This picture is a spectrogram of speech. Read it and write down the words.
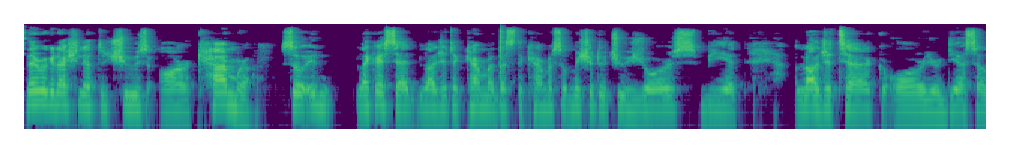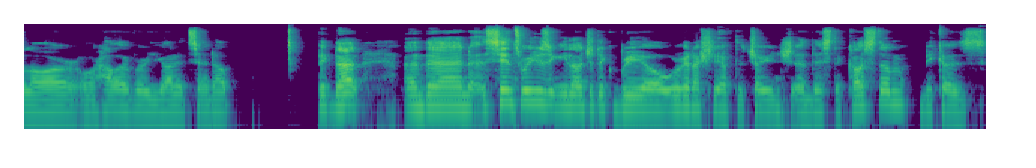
then we're gonna actually have to choose our camera. So in like I said Logitech camera that's the camera. So make sure to choose yours be it Logitech or your DSLR or however you got it set up. Pick that. And then since we're using a Logitech Brio we're gonna actually have to change uh, this to custom because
